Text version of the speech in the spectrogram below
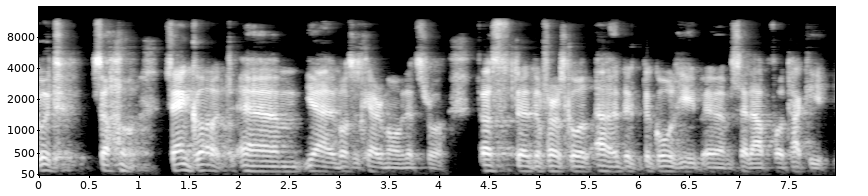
Good. So thank God. Um, yeah, it was a scary moment. That's true. First, the first goal, uh, the, the goal he um, set up for Taki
